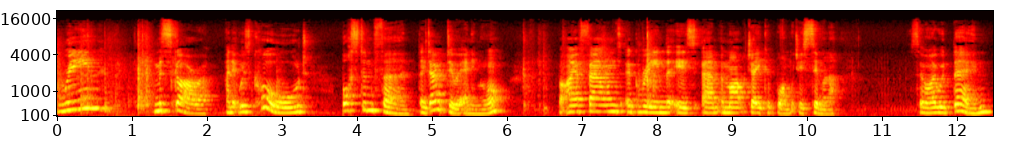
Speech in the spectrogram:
green mascara and it was called Boston Fern. They don't do it anymore, but I have found a green that is um, a Marc Jacob one, which is similar. So I would then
